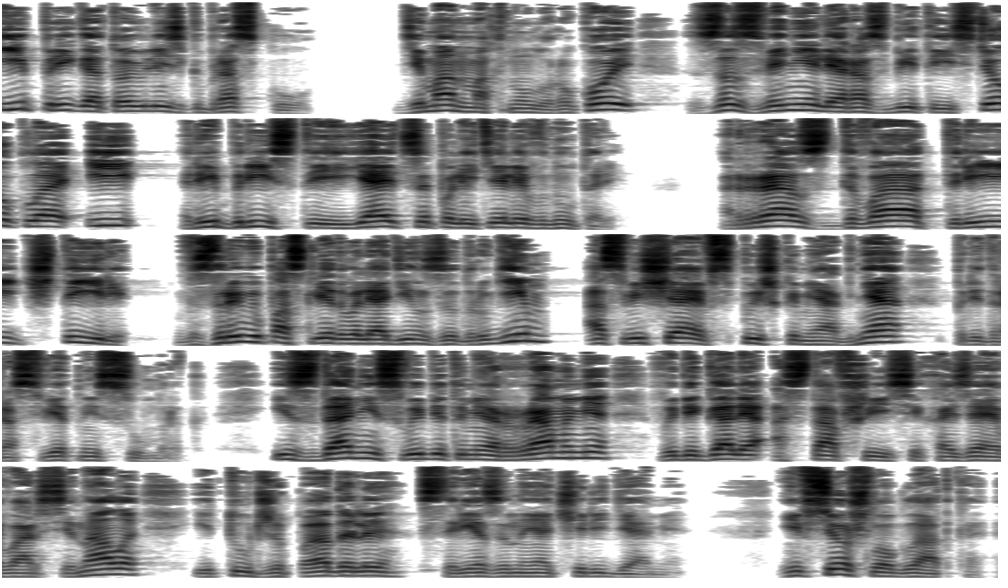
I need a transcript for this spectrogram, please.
и приготовились к броску. Диман махнул рукой, зазвенели разбитые стекла, и ребристые яйца полетели внутрь. Раз, два, три, четыре. Взрывы последовали один за другим, освещая вспышками огня предрассветный сумрак. Из зданий с выбитыми рамами выбегали оставшиеся хозяева арсенала и тут же падали, срезанные очередями. Не все шло гладко.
